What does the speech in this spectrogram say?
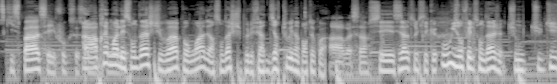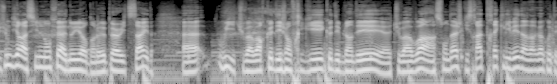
ce qui se passe et il faut que ce soit. Alors après, peu- moi, les sondages, tu vois, pour moi, un sondage, tu peux lui faire dire tout et n'importe quoi. Ah, bah ça. C'est c'est ça le truc, c'est que où ils ont fait le sondage, tu, me- tu, tu- tu me diras s'ils l'ont fait à New York dans le Upper East Side, euh, oui, tu vas avoir que des gens frigués, que des blindés, euh, tu vas avoir un sondage qui sera très clivé d'un d'un côté.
